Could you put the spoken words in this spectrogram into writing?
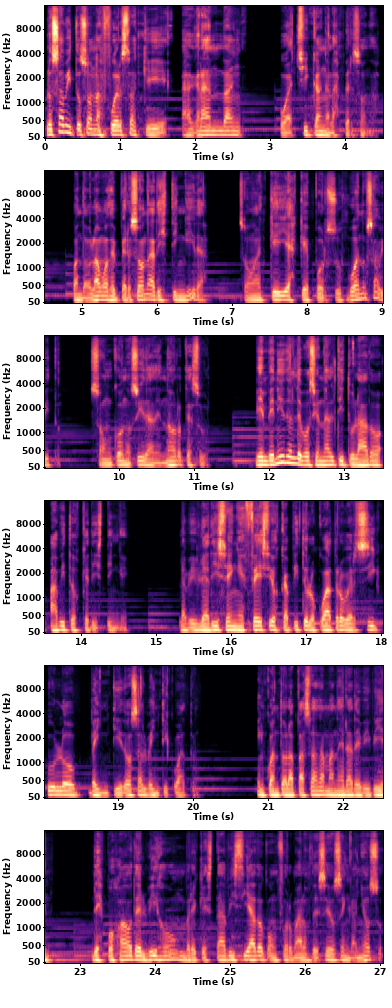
Los hábitos son las fuerzas que agrandan o achican a las personas. Cuando hablamos de personas distinguidas, son aquellas que por sus buenos hábitos son conocidas de norte a sur. Bienvenido al devocional titulado Hábitos que distinguen. La Biblia dice en Efesios capítulo 4 versículo 22 al 24. En cuanto a la pasada manera de vivir, despojado del viejo hombre que está viciado conforme a los deseos engañosos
